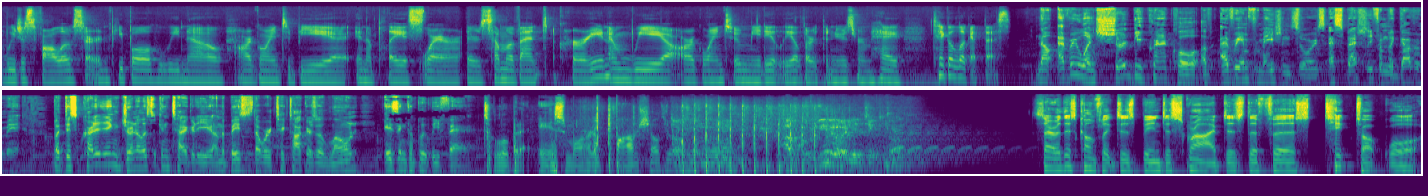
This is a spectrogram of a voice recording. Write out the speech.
We just follow certain people who we know are going to be in a place where there's some event occurring, and we are going to immediately alert the newsroom hey, take a look at this. Now, everyone should be critical of every information source, especially from the government, but discrediting journalistic integrity on the basis that we're TikTokers alone isn't completely fair. It's a little bit of ASMR to bomb shelter. Sarah, this conflict has been described as the first TikTok war.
